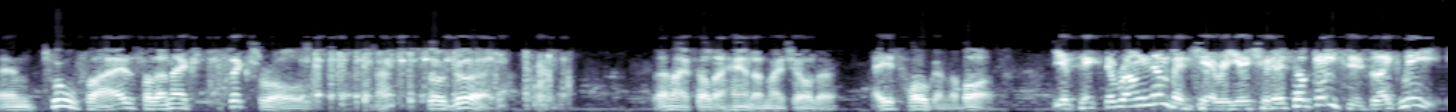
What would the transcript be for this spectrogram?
and two fives for the next six rolls. Not so good. Then I felt a hand on my shoulder. Ace Hogan, the boss. You picked the wrong number, Jerry. You should have took aces like me.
